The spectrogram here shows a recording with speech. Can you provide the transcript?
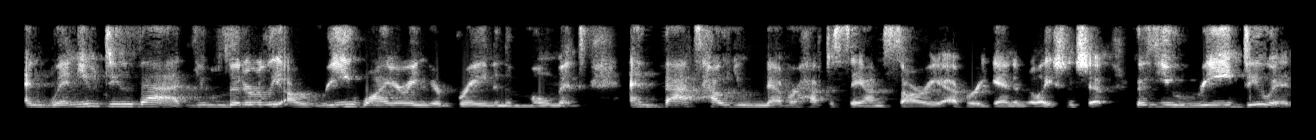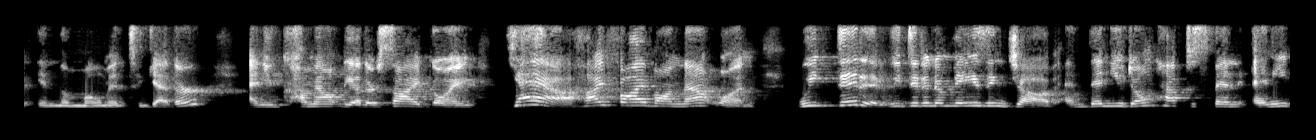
And when you do that, you literally are rewiring your brain in the moment. And that's how you never have to say, I'm sorry ever again in relationship because you redo it in the moment together and you come out the other side going, yeah, high five on that one. We did it. We did an amazing job. And then you don't have to spend any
